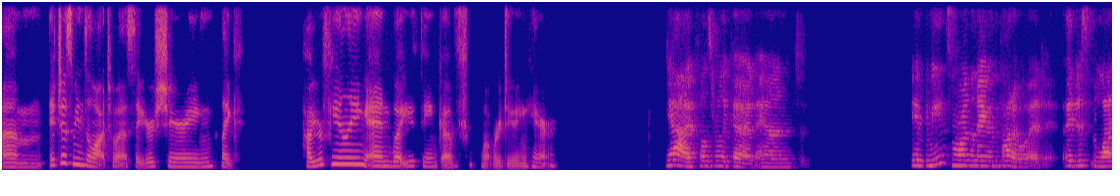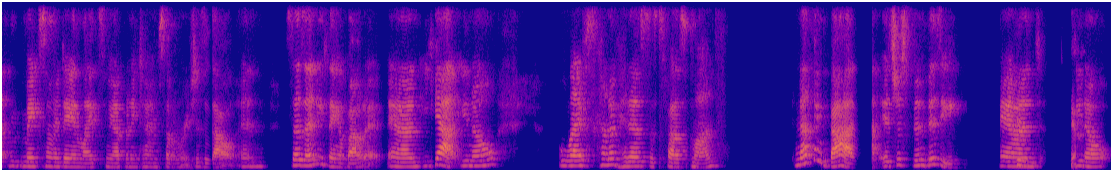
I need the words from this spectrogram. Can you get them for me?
um it just means a lot to us that you're sharing like how you're feeling and what you think of what we're doing here. Yeah, it feels really good and it means more than I even thought it would. It just let makes my day and lights me up anytime someone reaches out and says anything about it. And yeah, you know, life's kind of hit us this past month. Nothing bad. It's just been busy. And, yeah. you know,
